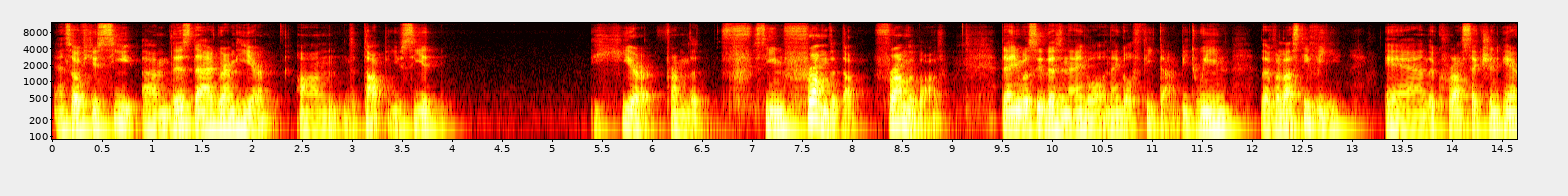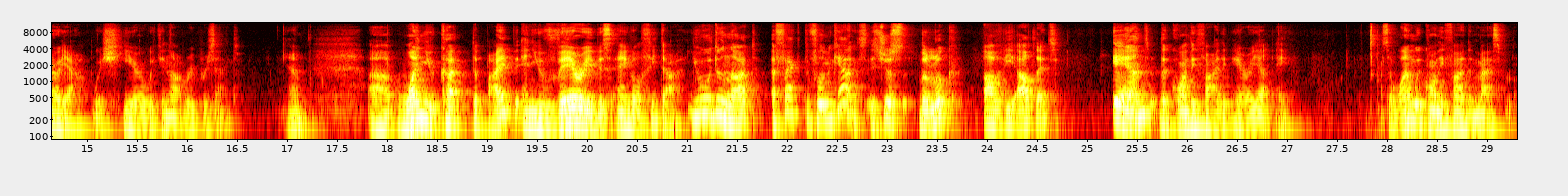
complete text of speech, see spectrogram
And so if you see um, this diagram here on the top, you see it here from the seen from the top, from above, then you will see there's an angle, an angle theta, between the velocity v and the cross-section area, which here we cannot represent. Yeah? Uh, when you cut the pipe and you vary this angle theta, you do not affect the fluid mechanics. It's just the look of the outlet and the quantified area A. So when we quantify the mass flow,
